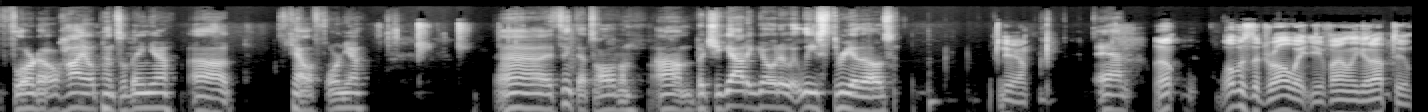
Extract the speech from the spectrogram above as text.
Florida, Ohio, Pennsylvania, uh, California. Uh, I think that's all of them. Um, but you got to go to at least three of those. Yeah. And well, what was the draw weight you finally get up to?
